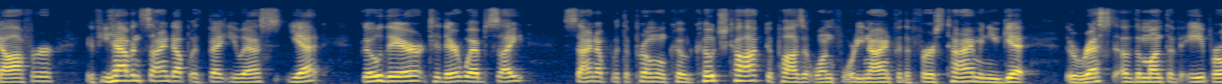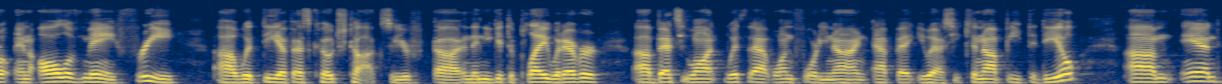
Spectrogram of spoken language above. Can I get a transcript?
offer. If you haven't signed up with BetUS yet, go there to their website, sign up with the promo code Coach Talk, deposit 149 for the first time, and you get the rest of the month of April and all of May free uh, with DFS Coach Talk. So you're, uh, and then you get to play whatever uh, bets you want with that 149 at BetUS. You cannot beat the deal. Um, and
